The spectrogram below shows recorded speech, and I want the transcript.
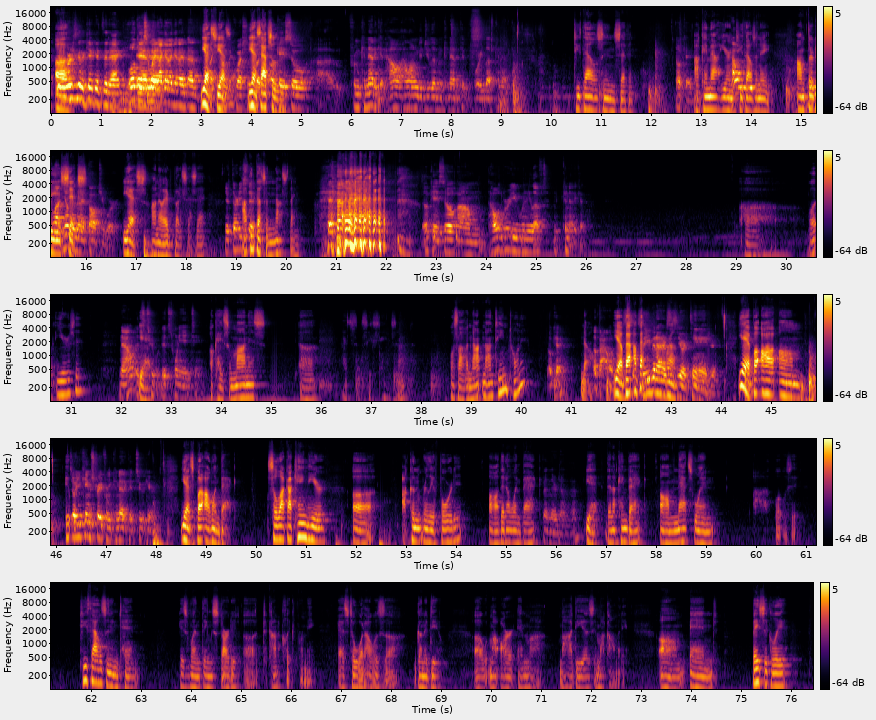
yeah, we're just gonna kick it today. Well, okay, so And, wait, uh, I got, I got, I have Yes, like, yes. tons of questions. Yes, but- absolutely. Okay, so uh, from Connecticut, how, how long did you live in Connecticut before you left Connecticut? 2007. Okay. I came out here in How old are you? 2008. I'm You're a lot younger than I 36. thought you were. Yes, I know. Everybody says that. You're 36. I think that's a nice thing. Okay, so um, how old were you when you left Connecticut? what year is it? Now it's Yeah. two, it's 2018. Okay, so minus, uh, that's 16, so, what's that, not 19, 20? Okay. No. About. Yeah, about, So about you've been out here since you were a teenager. Yeah, but I, um, it, So you came straight from Connecticut to here. yes, but I went back. So, like, I came here, uh, I couldn't really afford it. Uh, then I went back. Been there, done that. Yeah, then I came back. Um, that's when, uh, what was it? 2010 is when things started uh, to kind of click for me as to what I was uh, gonna do uh, with my art and my my ideas and my comedy. Um, and basically,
